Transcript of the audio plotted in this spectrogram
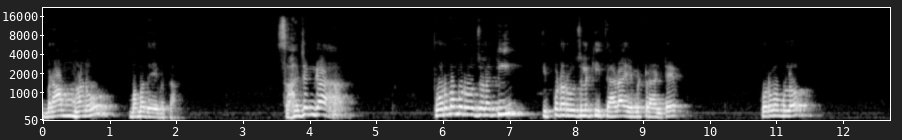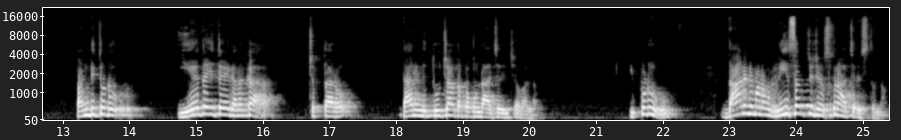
బ్రాహ్మణో మమ దేవత. సహజంగా పూర్వము రోజులకి ఇప్పుడు రోజులకి తేడా ఏమిట్రా అంటే పూర్వములో పండితుడు ఏదైతే గనక చెప్తారో దానిని తూచా తప్పకుండా ఆచరించేవాళ్ళం. ఇప్పుడు దానిని మనం రీసెర్చ్ చేసుకుని ఆచరిస్తున్నాం.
